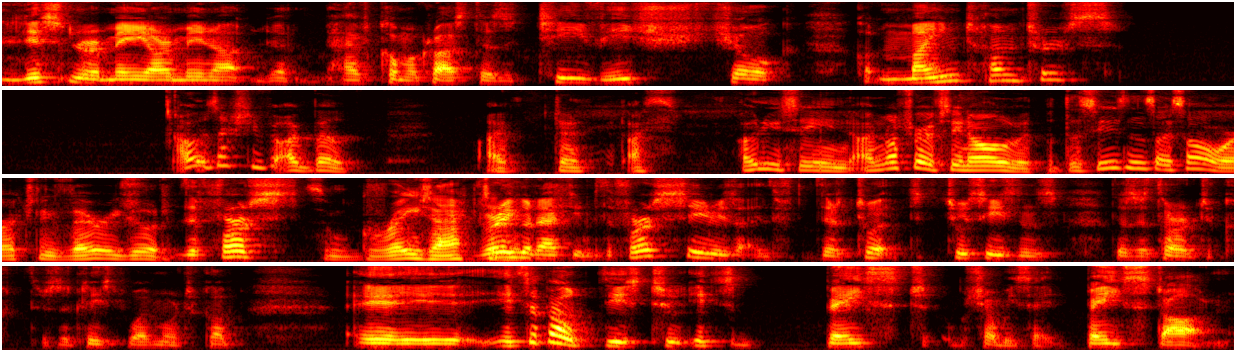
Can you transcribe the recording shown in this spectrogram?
listener may or may not have come across. There's a TV show called Mind Hunters. I was actually, I, well, I don't, I've only seen, I'm not sure I've seen all of it, but the seasons I saw were actually very good. The first, Some great acting. very good acting. The first series, there's two, two seasons. There's a third. To, there's at least one more to come. Uh, it's about these two. It's based, shall we say, based on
